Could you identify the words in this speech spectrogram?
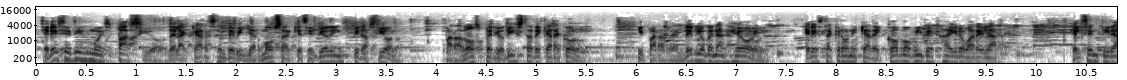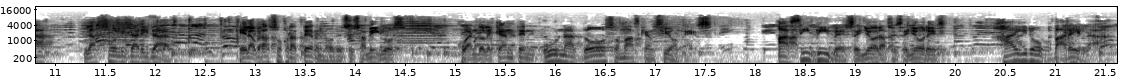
en ese mismo espacio de la cárcel de Villahermosa que sirvió de inspiración para dos periodistas de Caracol y para rendirle homenaje hoy en esta crónica de cómo vive Jairo Varela, él sentirá la solidaridad, el abrazo fraterno de sus amigos cuando le canten una, dos o más canciones. Así vive, señoras y señores, Jairo Varela.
